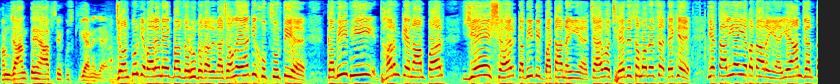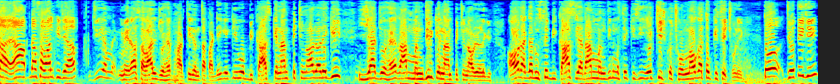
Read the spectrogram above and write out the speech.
हम जानते हैं आपसे कुछ किया न जाए। जौनपुर के बारे में एक बात ज़रूर बता देना चाहूँगा यहाँ की खूबसूरती है। कभी भी धर्म के नाम पर ये शहर कभी भी बटा नहीं है चाहे वो छह दिसंबर से देखिए ये तालियाँ ये बता रही हैं ये आम जनता है। आप अपना सवाल कीजिए आप। जी मेरा सवाल जो है भारतीय जनता पार्टी के कि वो विकास के नाम पे चुनाव लड़ेगी या जो है राम मंदिर के नाम पे चुनाव लड़ेगी? और अगर उसे विकास या राम मंदिर में से किसी एक चीज़ को छोड़ना होगा तो किसे छोड़ेगी? तो ज्योति जी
